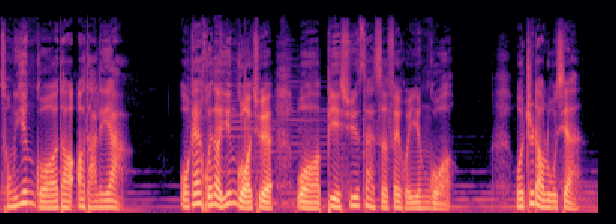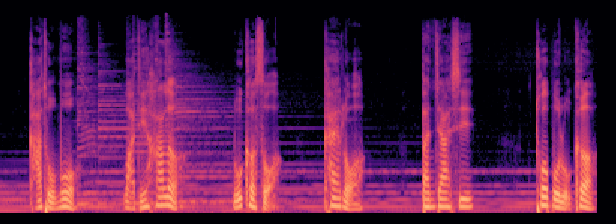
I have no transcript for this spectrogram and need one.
从英国到澳大利亚。我该回到英国去，我必须再次飞回英国。我知道路线：卡土木、瓦迪哈勒、卢克索、开罗、班加西、托布鲁克，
